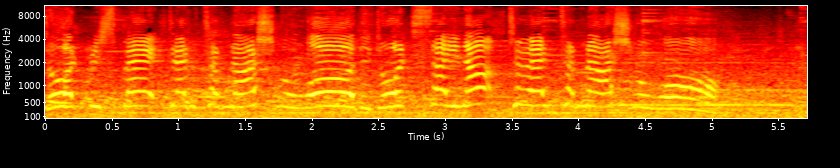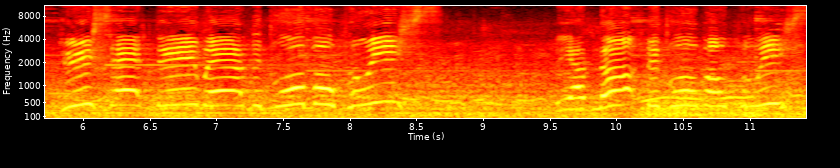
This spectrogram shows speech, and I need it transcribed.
don't respect international law. They don't sign up to international law. Who said they were the global police? They are not the global police.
